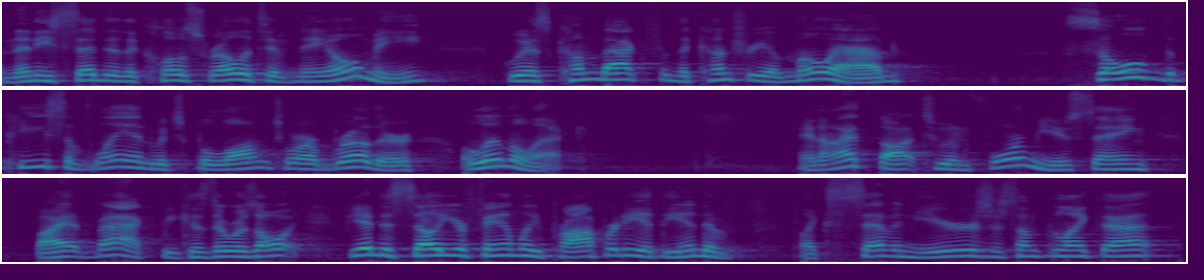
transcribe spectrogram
And then he said to the close relative, Naomi, who has come back from the country of Moab, sold the piece of land which belonged to our brother Elimelech. And I thought to inform you, saying, buy it back because there was always, if you had to sell your family property at the end of like seven years or something like that,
